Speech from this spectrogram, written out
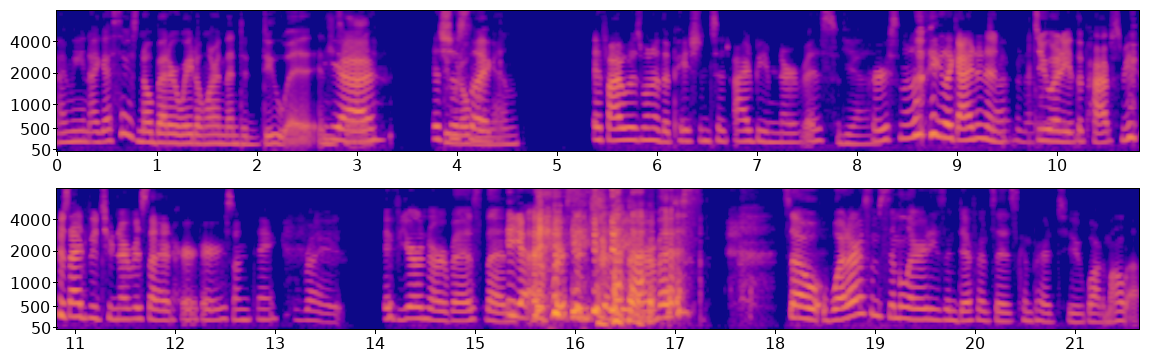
I mean, I guess there's no better way to learn than to do it. And yeah. It's just it like again. If I was one of the patients, I'd be nervous Yeah. personally. like I didn't do any of the pap smears. I'd be too nervous that I'd hurt her or something. Right. If you're nervous, then Yeah. the person should be nervous. So, what are some similarities and differences compared to Guatemala?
